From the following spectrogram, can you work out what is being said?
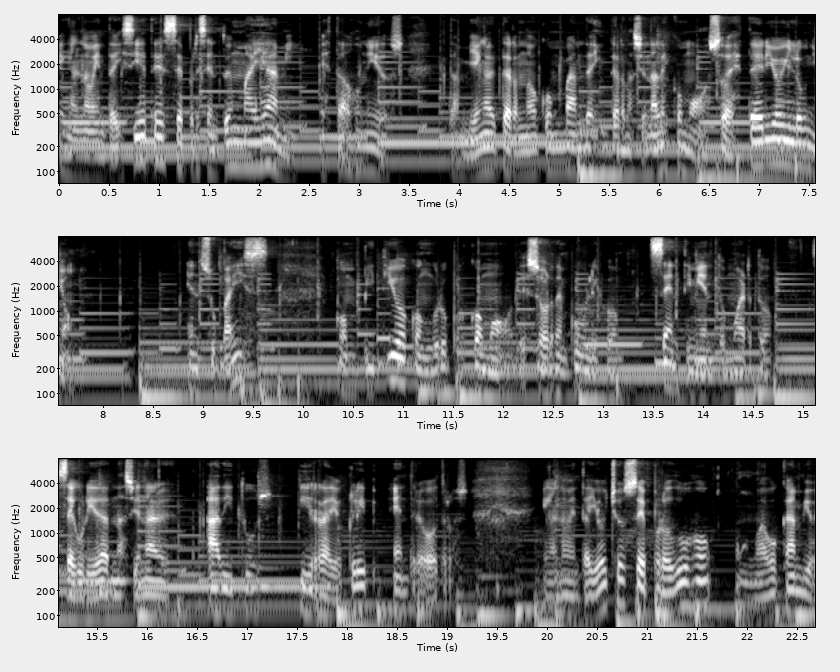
En el 97 se presentó en Miami, Estados Unidos. También alternó con bandas internacionales como Soda Stereo y La Unión. En su país, compitió con grupos como Desorden Público, Sentimiento Muerto, Seguridad Nacional, Aditus y Radioclip, entre otros. En el 98 se produjo un nuevo cambio.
